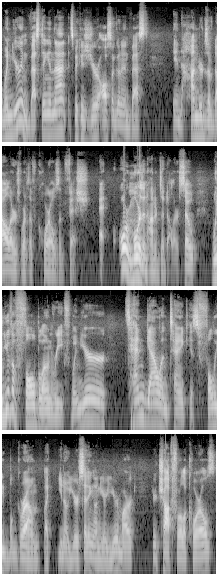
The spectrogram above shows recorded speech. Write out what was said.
when you're investing in that, it's because you're also going to invest in hundreds of dollars worth of corals and fish, eh, or more than hundreds of dollars. So when you have a full blown reef, when your 10 gallon tank is fully grown, like you know, you're sitting on your year mark, you're chock full of corals,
